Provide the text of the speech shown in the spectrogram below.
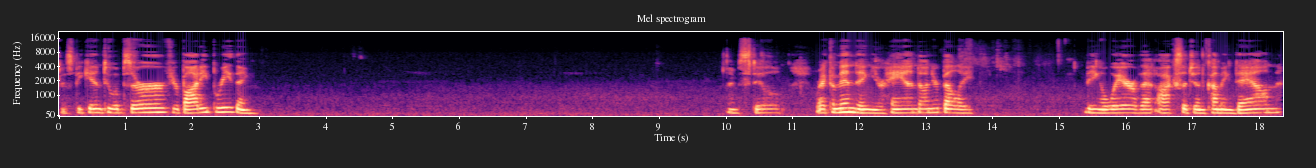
Just begin to observe your body breathing. I'm still recommending your hand on your belly, being aware of that oxygen coming down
